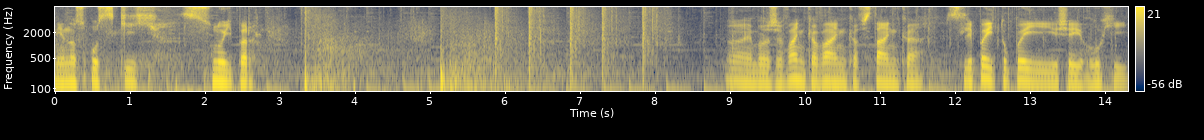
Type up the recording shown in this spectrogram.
Мінус узкий Снайпер. Ой боже, Ванька, Ванька, встанька. Сліпий, тупий і ще й глухий.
